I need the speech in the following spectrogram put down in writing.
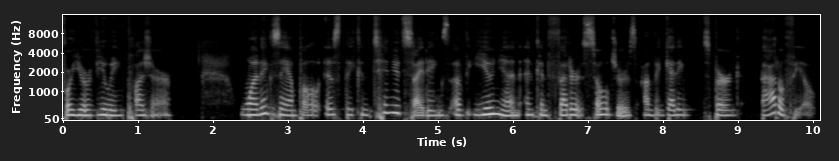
for your viewing pleasure. One example is the continued sightings of Union and Confederate soldiers on the Gettysburg battlefield.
